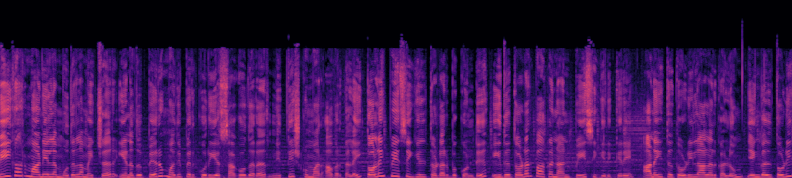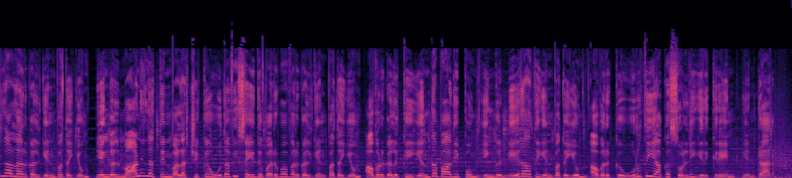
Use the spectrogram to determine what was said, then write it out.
பீகார் மாநில மாநில முதலமைச்சர் எனது பெரும் மதிப்பிற்குரிய சகோதரர் நிதிஷ்குமார் அவர்களை தொலைபேசியில் தொடர்பு கொண்டு இது தொடர்பாக நான் பேசியிருக்கிறேன். அனைத்து தொழிலாளர்களும் எங்கள் தொழிலாளர்கள் என்பதையும் எங்கள் மாநிலத்தின் வளர்ச்சிக்கு உதவி செய்து வருபவர்கள் என்பதையும் அவர்களுக்கு எந்த பாதிப்பும் இங்கு நேராது என்பதையும் அவருக்கு உறுதியாக சொல்லியிருக்கிறேன் என்றார்.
